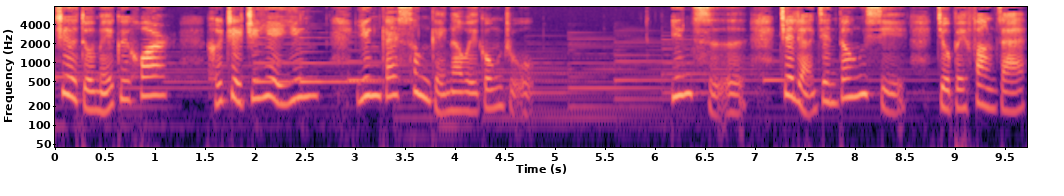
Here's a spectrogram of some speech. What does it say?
这朵玫瑰花和这只夜莺，应该送给那位公主。因此，这两件东西就被放在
